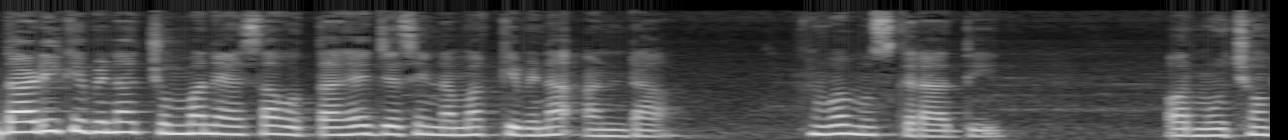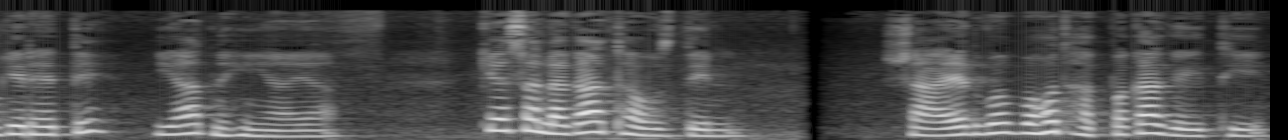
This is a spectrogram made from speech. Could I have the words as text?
दाढ़ी के बिना चुम्बन ऐसा होता है जैसे नमक के बिना अंडा। वह मुस्करा दी और मूछों के रहते याद नहीं आया। कैसा लगा था उस दिन। शायद वह बहुत हकपका गई थी।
